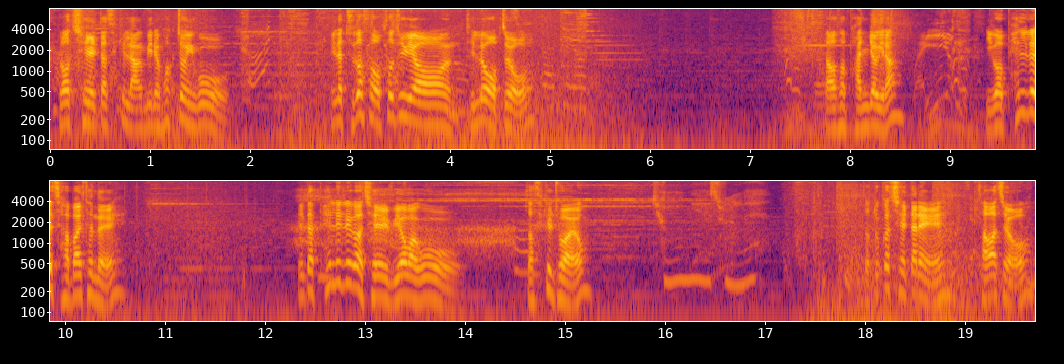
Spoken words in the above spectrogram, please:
그렇지 일단 스킬 낭비는 확정이고. 일단 주다스 없어지면 딜러가 없죠 자 우선 반격이랑 이거 펠리를 잡아야 할 텐데. 일단 펠리르가 제일 위험하고 자 스킬 좋아요? 자 똑같이 일단은 잡았죠.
